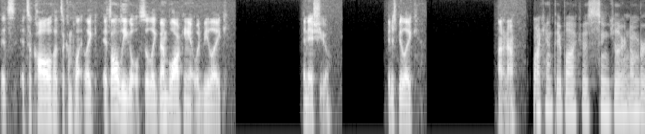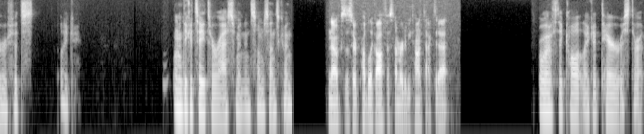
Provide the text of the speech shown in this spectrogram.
it's it's a call that's a complaint. Like it's all legal, so like them blocking it would be like an issue. It'd just be like I don't know. Why can't they block a singular number if it's like? I mean, they could say it's harassment in some sense, couldn't? No, because it's their public office number to be contacted at. Or what if they call it like a terrorist threat?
